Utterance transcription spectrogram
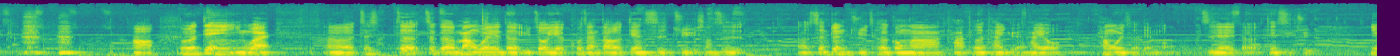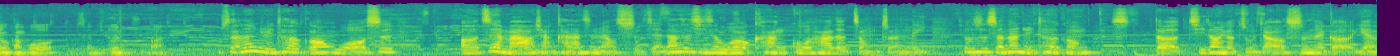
好，除了电影以外，呃，这这这个漫威的宇宙也扩展到了电视剧，像是。呃，神盾局特工啊，卡特探员，还有捍卫者联盟之类的电视剧，你有看过神盾局吗？神盾局特工，我是呃之前蛮好想看，但是没有时间。但是其实我有看过他的总整理，就是神盾局特工的其中一个主角是那个演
